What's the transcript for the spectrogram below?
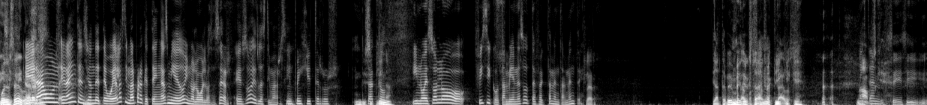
puede ser. Era un, era intención de te voy a lastimar para que tengas miedo y no lo vuelvas a hacer. Eso es lastimar, sí. Infringir terror. Disciplina. Y no es solo físico, también eso te afecta mentalmente. Claro. Ya te veo medio extraño a ti, afectados. Quique. No, pues que... Sí, sí,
